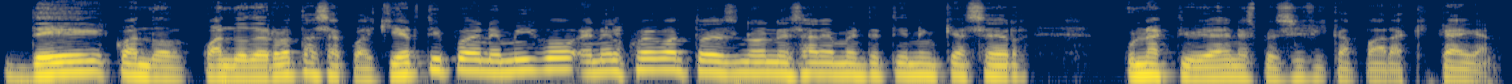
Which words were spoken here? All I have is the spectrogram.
de cuando, cuando derrotas a cualquier tipo de enemigo en el juego, entonces no necesariamente tienen que hacer una actividad en específica para que caigan,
